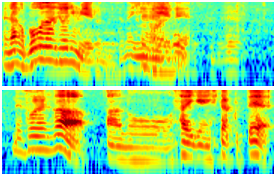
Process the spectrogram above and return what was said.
でなんかボーダー状に見えるんですよね陰影で。でそれがあの再現したくて、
